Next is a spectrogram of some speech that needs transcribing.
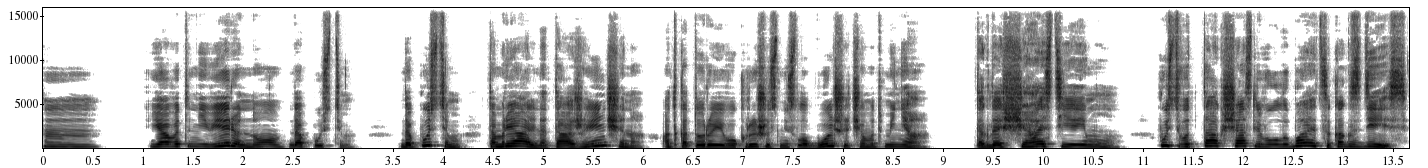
«Хм, я в это не верю, но допустим. Допустим, там реально та женщина, от которой его крышу снесло больше, чем от меня. Тогда счастье ему. Пусть вот так счастливо улыбается, как здесь.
